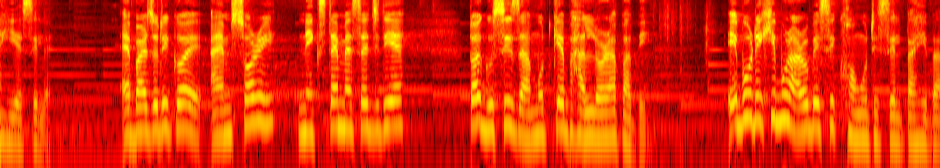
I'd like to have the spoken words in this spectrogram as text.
আহি আছিলে। এবাৰ যদি কয় I am sorry next time message দিয়ে তই গুচি যা মোতকৈ ভাল ল'ৰা পাবি। এইবোৰ দেখি মোৰ আৰু বেছি খং উঠিছিল পাহিবা।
